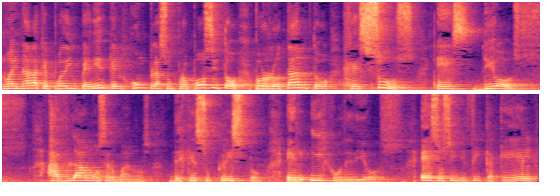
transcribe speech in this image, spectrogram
no hay nada que pueda impedir que Él cumpla su propósito, por lo tanto Jesús es Dios. Hablamos, hermanos, de Jesucristo, el Hijo de Dios. Eso significa que Él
